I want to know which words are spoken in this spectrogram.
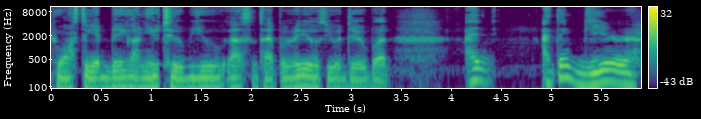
who wants to get big on YouTube, you that's the type of videos you would do. But I, I think gear.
